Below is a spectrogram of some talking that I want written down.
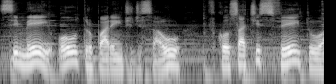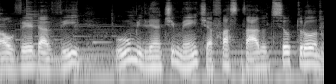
Simei, outro parente de Saul, ficou satisfeito ao ver Davi humilhantemente afastado de seu trono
